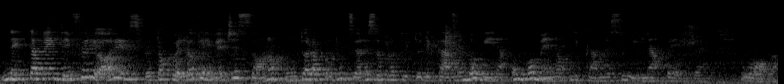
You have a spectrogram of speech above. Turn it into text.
nettamente inferiori rispetto a quello che invece sono appunto la produzione soprattutto di carne bovina, un po' meno di carne suina, pesce, uova.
